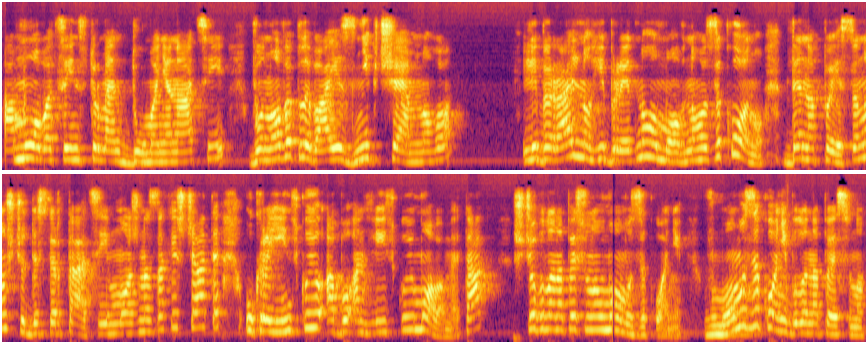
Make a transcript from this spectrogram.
а мова це інструмент думання нації, воно випливає з нікчемного ліберально-гібридного мовного закону, де написано, що дисертації можна захищати українською або англійською мовами. Так що було написано в моєму законі? В моєму законі було написано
